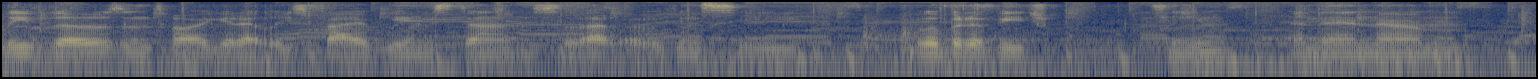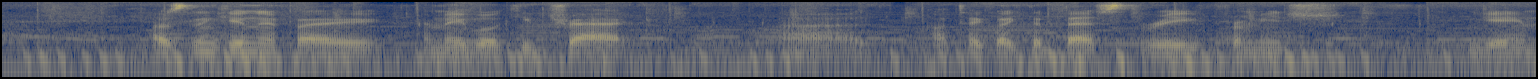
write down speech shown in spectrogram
leave those until I get at least five games done so that way we can see a little bit of each team and then um, I was thinking if I, I'm able to keep track, uh, I'll take like the best three from each game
